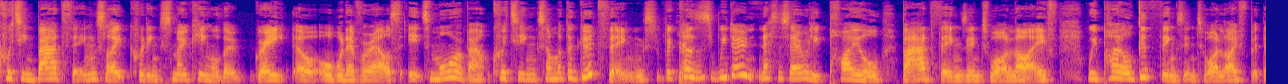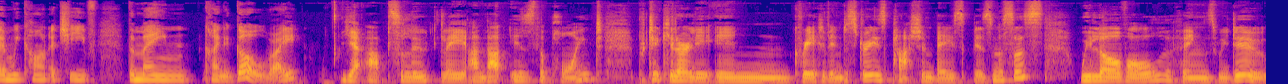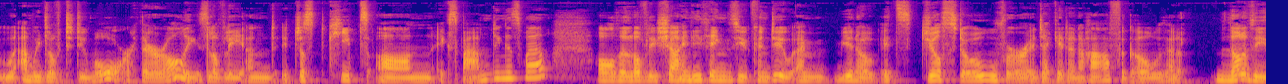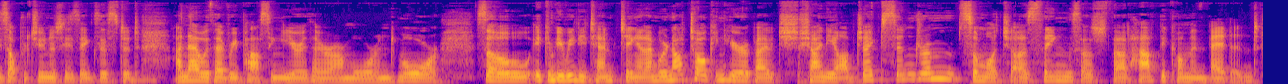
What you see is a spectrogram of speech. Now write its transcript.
quitting bad things like quitting smoking, although great, or, or, whatever else. It's more about quitting some of the good things because yeah. we don't necessarily pile bad things into our life. We pile good things into our life, but then we can't achieve the main kind of goal, right? Yeah, absolutely. And that is the point, particularly in creative industries, passion based businesses. We love all the things we do and we'd love to do more. There are all these lovely and it just keeps on expanding as well. All the lovely shiny things you can do. I'm, you know, it's just over a decade and a half ago that none of these opportunities existed. And now with every passing year, there are more and more. So it can be really tempting. And we're not talking here about shiny object syndrome so much as things that, that have become embedded.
